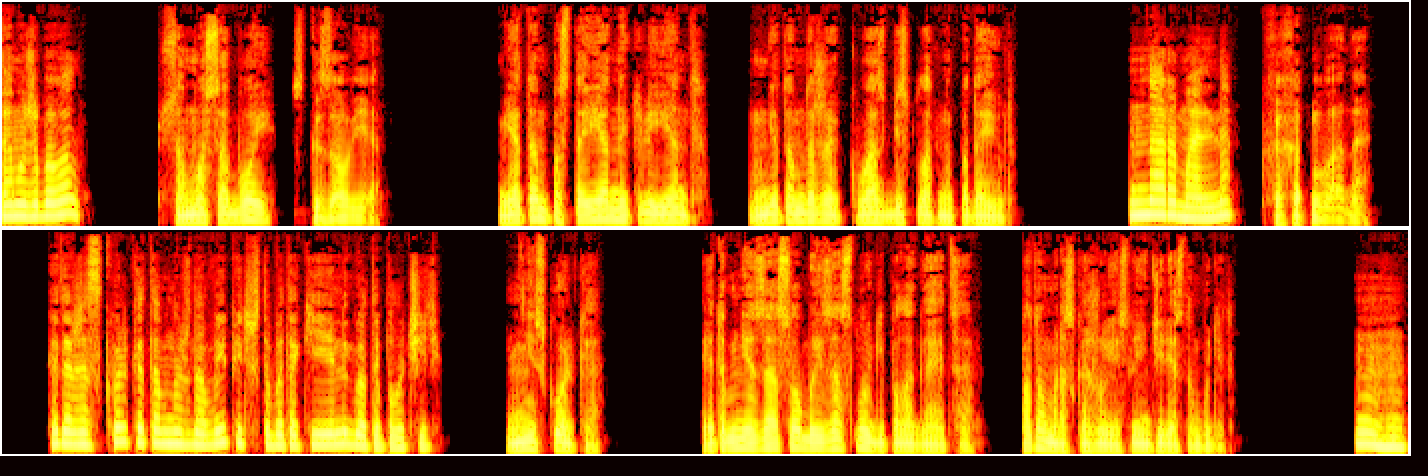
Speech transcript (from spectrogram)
там уже бывал?» «Само собой», — сказал я. «Я там постоянный клиент. Мне там даже квас бесплатно подают». «Нормально», — хохотнула она. «Это же сколько там нужно выпить, чтобы такие льготы получить?» «Нисколько. Это мне за особые заслуги полагается. Потом расскажу, если интересно будет». «Угу.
